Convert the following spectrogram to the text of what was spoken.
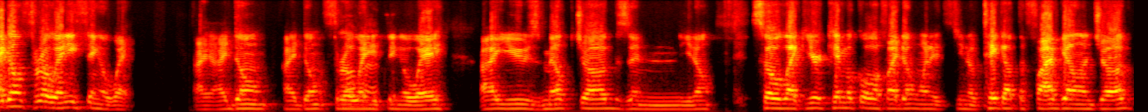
I don't throw anything away. I, I don't I don't throw Love that. anything away. I use milk jugs and you know, so like your chemical, if I don't want to, you know, take out the five gallon jug,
